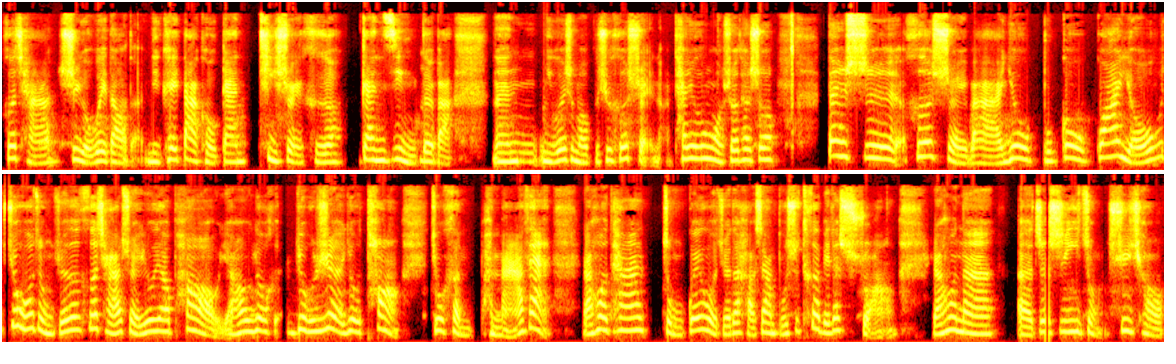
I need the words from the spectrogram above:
喝茶是有味道的，你可以大口干替水喝，干净，对吧？那你为什么不去喝水呢？”他就跟我说：“他说，但是喝水吧又不够刮油，就我总觉得喝茶水又要泡，然后又又热又烫，就很很麻烦。然后他总归我觉得好像不是特别的爽。然后呢？”呃，这是一种需求，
